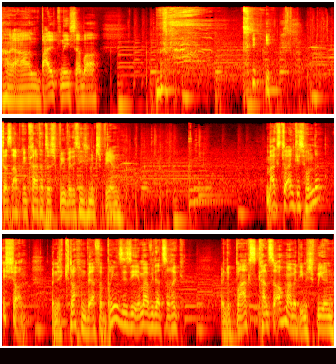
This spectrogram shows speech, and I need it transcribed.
Ja, bald nicht, aber. das abgekartete Spiel will ich nicht mitspielen. Magst du eigentlich Hunde? Ich schon. Wenn ich Knochen werfe, bringen sie sie immer wieder zurück. Wenn du magst, kannst du auch mal mit ihm spielen.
